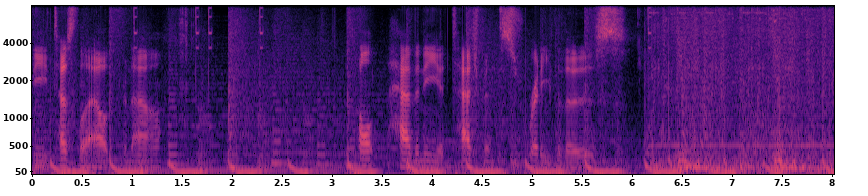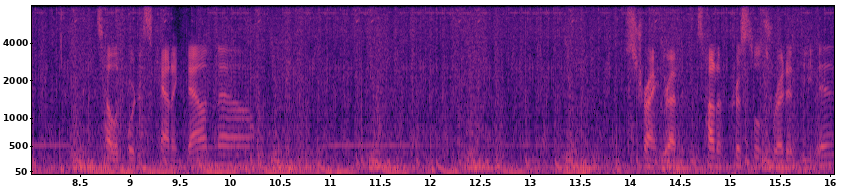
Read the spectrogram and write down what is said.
the Tesla out for now. I don't have any attachments ready for those. Teleport is counting down now. Just try and grab a ton of crystals right at the end.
